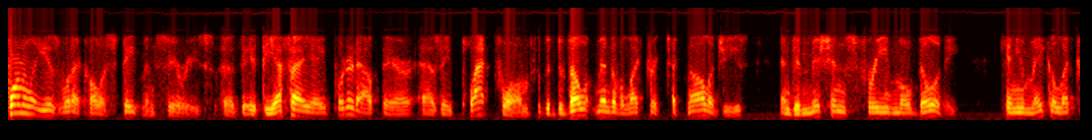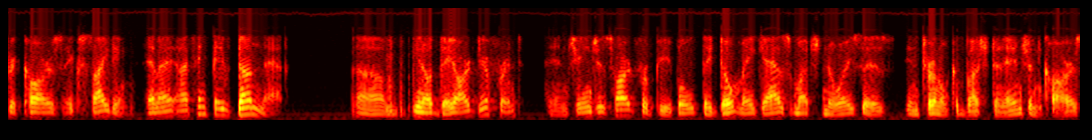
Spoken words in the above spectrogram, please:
Formula E is what I call a statement series. Uh, the, the FIA put it out there as a platform for the development of electric technologies and emissions free mobility. Can you make electric cars exciting? And I, I think they've done that. Um, you know, they are different, and change is hard for people. They don't make as much noise as internal combustion engine cars.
